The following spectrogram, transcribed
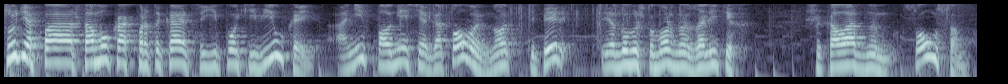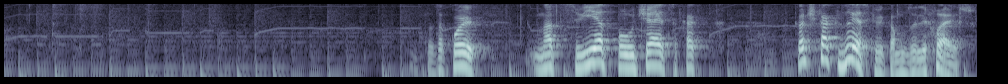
Судя по тому, как протыкаются япоки вилкой, они вполне себе готовы, но теперь я думаю, что можно залить их шоколадным соусом. Это такой на цвет получается как, короче, как Несквиком заливаешь.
